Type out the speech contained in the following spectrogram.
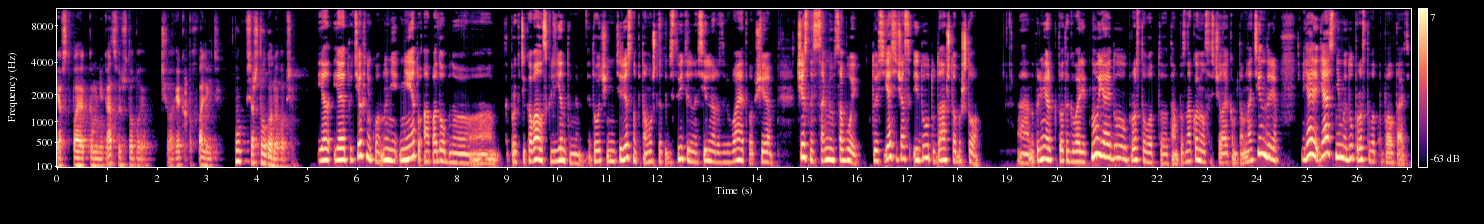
Я вступаю в коммуникацию, чтобы человека похвалить. Ну, все что угодно, в общем. Я, я эту технику, ну не, не эту, а подобную, э, практиковала с клиентами. Это очень интересно, потому что это действительно сильно развивает вообще честность с самим собой. То есть я сейчас иду туда, чтобы что? А, например, кто-то говорит, ну, я иду просто вот э, там познакомился с человеком там на Тиндере, я, я с ним иду просто вот поболтать.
